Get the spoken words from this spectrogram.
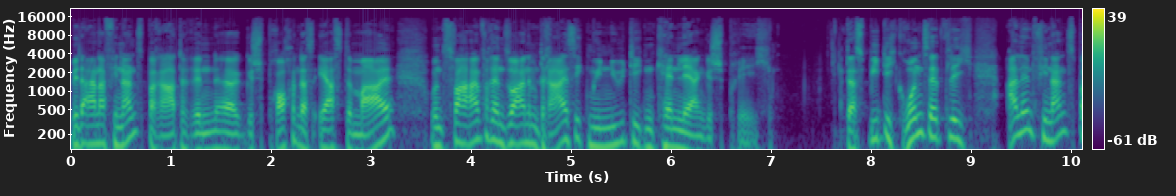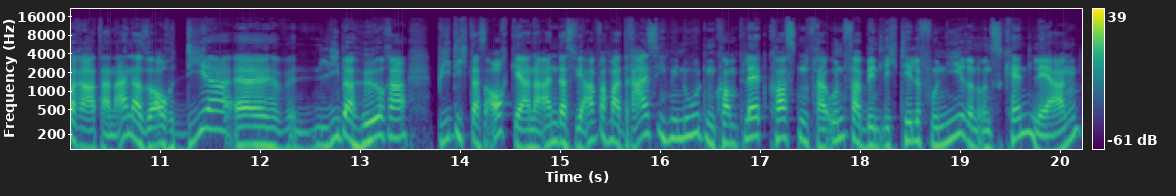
mit einer Finanzberaterin äh, gesprochen, das erste Mal, und zwar einfach in so einem 30-minütigen Kennenlerngespräch. Das biete ich grundsätzlich allen Finanzberatern an, also auch dir, äh, lieber Hörer, biete ich das auch gerne an, dass wir einfach mal 30 Minuten komplett kostenfrei, unverbindlich telefonieren, uns kennenlernen.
